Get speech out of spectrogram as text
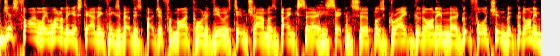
Just finally, one of the astounding things about this budget, from my point of view, is Jim Chalmers banks uh, his second surplus. Great, good on him. Uh, good fortune, but good on him.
